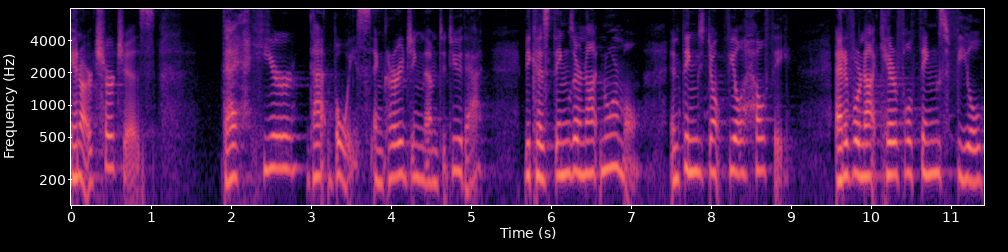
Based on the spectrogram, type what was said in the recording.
in our churches that hear that voice, encouraging them to do that because things are not normal and things don't feel healthy. And if we're not careful, things feel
